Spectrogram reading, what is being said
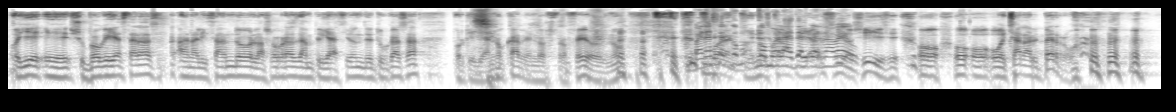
Oye, eh, supongo que ya estarás analizando las obras de ampliación de tu casa porque ya no caben los trofeos, ¿no? Van a ser como, las del Bernabéu. Sí, sí, O, o echar al perro.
